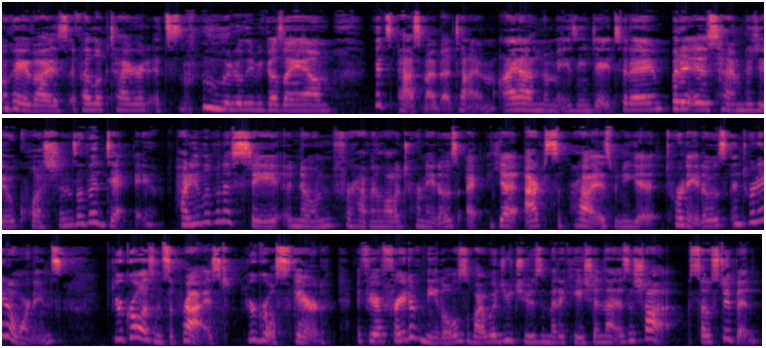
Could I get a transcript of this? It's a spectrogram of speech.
Okay, you guys, if I look tired, it's literally because I am. It's past my bedtime. I had an amazing day today, but it is time to do questions of the day. How do you live in a state known for having a lot of tornadoes, yet act surprised when you get tornadoes and tornado warnings? Your girl isn't surprised. Your girl's scared. If you're afraid of needles, why would you choose a medication that is a shot? So stupid.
